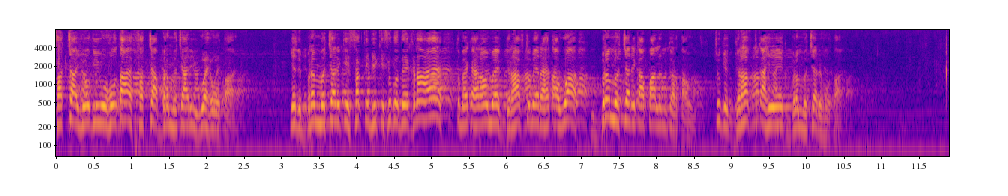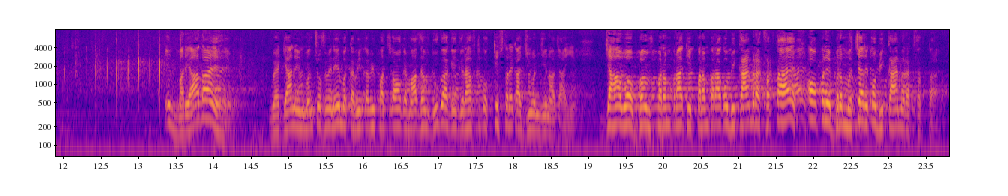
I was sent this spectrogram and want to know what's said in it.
सच्चा योगी वो होता है, सच्चा ब्रह्मचारी वह होता है। यदि ब्रह्मचर्य की शक्ति भी किसी को देखना है तो मैं कह रहा हूँ, मैं गृहस्थ में रहता हुआ ब्रह्मचर्य का पालन करता हूँ, क्योंकि गृहस्थ का ही एक ब्रह्मचर्य होता है। एक मर्यादाएँ हैं। वैज्ञान इन मंचों से नहीं, मैं कभी कभी पत्रिकाओं के माध्यम दूँगा कि गृहस्थ को किस तरह का जीवन जीना चाहिए। जहाँ वह वंश परंपरा की परंपरा को भी कायम रख सकता है और अपने ब्रह्मचर्य को भी कायम रख सकता है।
